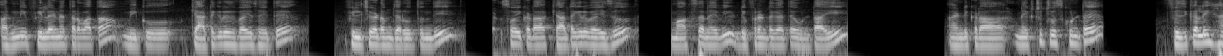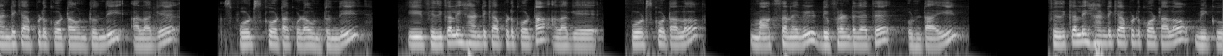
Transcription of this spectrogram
అన్నీ ఫిల్ అయిన తర్వాత మీకు కేటగిరీ వైజ్ అయితే ఫిల్ చేయడం జరుగుతుంది. సో ఇక్కడ కేటగిరీ వైజ్ మార్క్స్ అనేవి డిఫరెంట్గా అయితే ఉంటాయి. అండ్ ఇక్కడ నెక్స్ట్ చూసుకుంటే ఫిజికలీ హ్యాండిక్యాప్డ్ కోటా ఉంటుంది. అలాగే స్పోర్ట్స్ కోటా కూడా ఉంటుంది. ఈ ఫిజికలీ హ్యాండిక్యాప్డ్ కోటా అలాగే స్పోర్ట్స్ కోటాలో మార్క్స్ అనేవి డిఫరెంట్గా అయితే ఉంటాయి. ఫిజికలీ హ్యాండిక్యాప్డ్ కోటాలో మీకు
